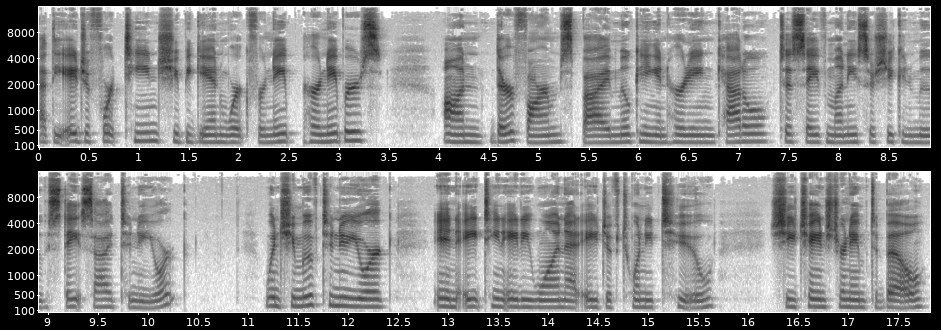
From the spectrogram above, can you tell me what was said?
At the age of 14, she began work for na- her neighbors on their farms by milking and herding cattle to save money so she could move stateside to New York. When she moved to New York in 1881 at age of 22, she changed her name to Belle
